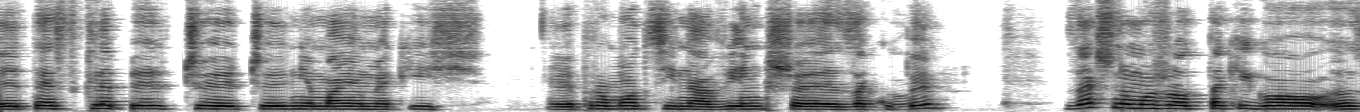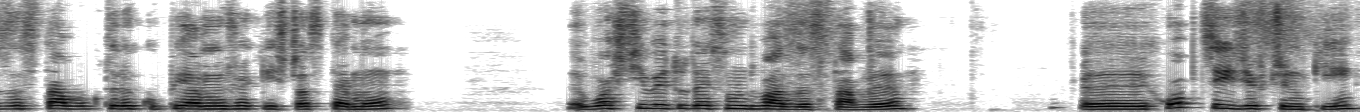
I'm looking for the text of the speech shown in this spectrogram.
y, te sklepy, czy, czy nie mają jakiejś y, promocji na większe zakupy. Zacznę może od takiego zestawu, który kupiłam już jakiś czas temu. Właściwie tutaj są dwa zestawy. Y, chłopcy i dziewczynki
